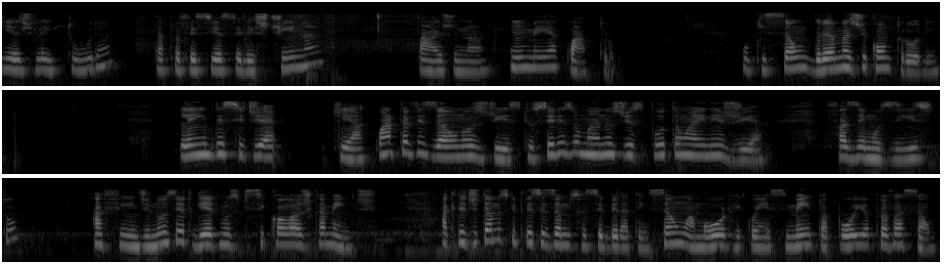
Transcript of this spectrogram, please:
Guia de leitura da Profecia Celestina, página 164. O que são dramas de controle? Lembre-se de que a quarta visão nos diz que os seres humanos disputam a energia. Fazemos isto a fim de nos erguermos psicologicamente. Acreditamos que precisamos receber atenção, amor, reconhecimento, apoio aprovação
